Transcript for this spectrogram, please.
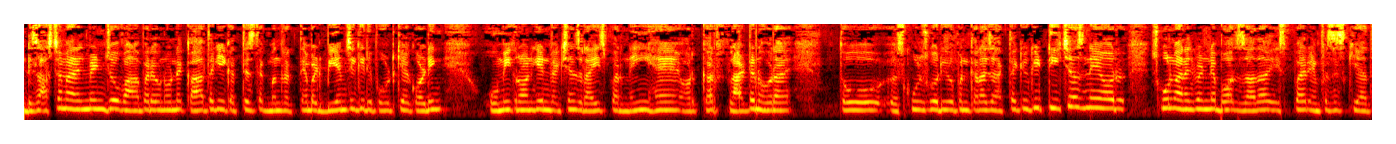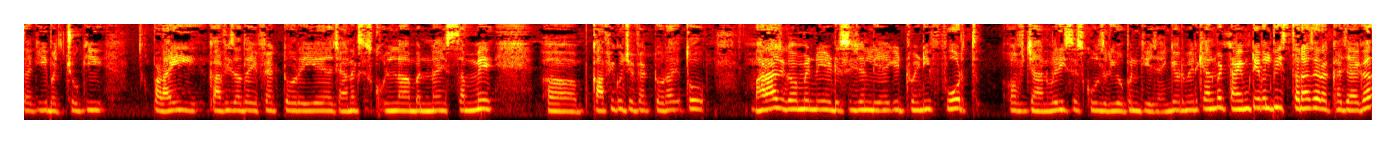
डिजास्टर मैनेजमेंट जो वहाँ पर है, उन्होंने कहा था कि इकतीस तक बंद रखते हैं बट बीएमसी की रिपोर्ट के अकॉर्डिंग ओमिक्रॉन के इन्फेक्शन राइज पर नहीं है और कर्व फ्लैटन हो रहा है तो स्कूल्स को रीओपन करा जा सकता है, क्योंकि टीचर्स ने और स्कूल मैनेजमेंट ने बहुत ज़्यादा इस पर एम्फोसिस किया था कि बच्चों की पढ़ाई काफ़ी ज़्यादा इफ़ेक्ट हो रही है, अचानक से खुलना बनना, इस सब में काफ़ी कुछ इफ़ेक्ट हो रहा है। तो महाराष्ट्र गवर्नमेंट ने ये डिसीज़न लिया है कि ट्वेंटी फोर्थ ऑफ़ जनवरी से स्कूल रीओपन किए जाएँगे और मेरे ख्याल में टाइम टेबल भी इस तरह से रखा जाएगा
